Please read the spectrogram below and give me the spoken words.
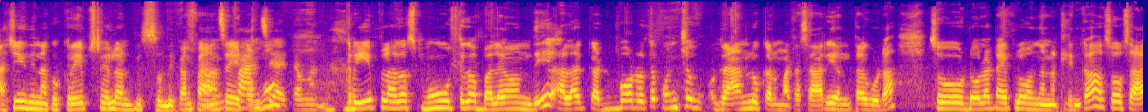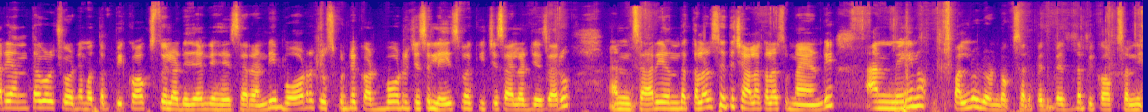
యాక్చువల్లీ ఇది నాకు క్రేప్ స్టైల్ అనిపిస్తుంది. కానీ ఫ్యాన్సీ ఐటమ్ క్రేప్ లాగా స్మూత్గా భలే ఉంది. అలాగే కట్ బోర్డర్ అయితే కొంచెం గ్రాండ్ లుక్ అన్నమాట. శారీ అంతా కూడా. సో డోలా టైప్లో ఉంది అన్నట్లు ఇంకా. సో శారీ అంతా కూడా చూడండి. మొత్తం పికాక్స్తో ఇలా డిజైన్ చేసేసారండి. బార్డర్ చూసుకుంటే కట్ బోర్డర్ వచ్చేసి లేస్ వర్క్ ఇచ్చేసి హైలైట్ చేశారు. అండ్ శారీ అంతా కలర్స్ అయితే చాలా కలర్స్ ఉన్నాయండి. అండ్ మెయిన్ పళ్ళు చూడండి ఒకసారి. పెద్ద పెద్ద పికాక్స్ అన్ని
